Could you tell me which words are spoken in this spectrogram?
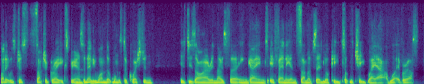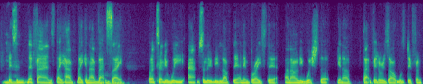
but it was just such a great experience. And anyone that wants to question his desire in those 13 games, if any, and some have said, look, he took the cheap way out or whatever else. Yeah. Listen, they're fans. They have they can have that mm. say. But I tell you, we absolutely loved it and embraced it. And I only wish that, you know, that Villa result was different.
